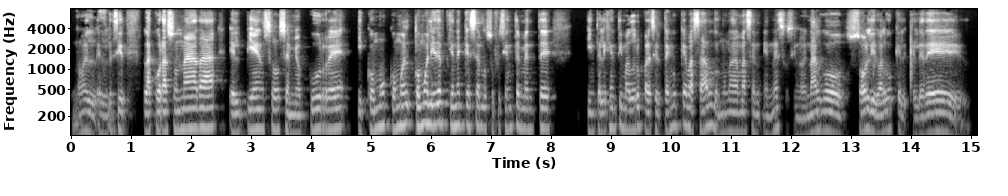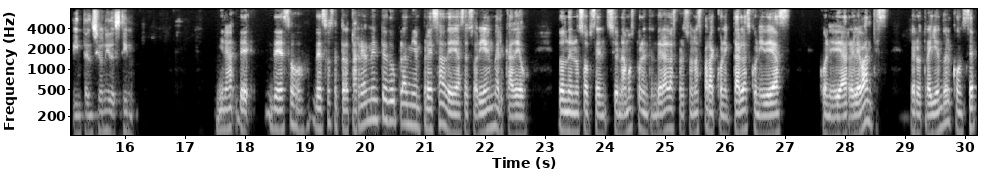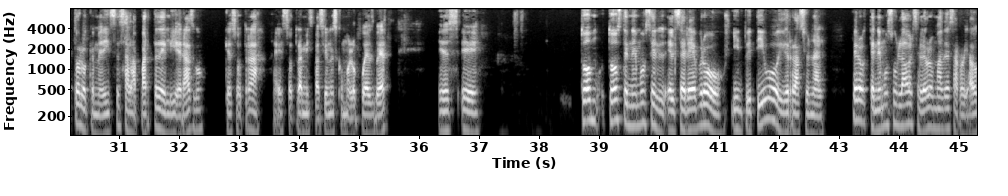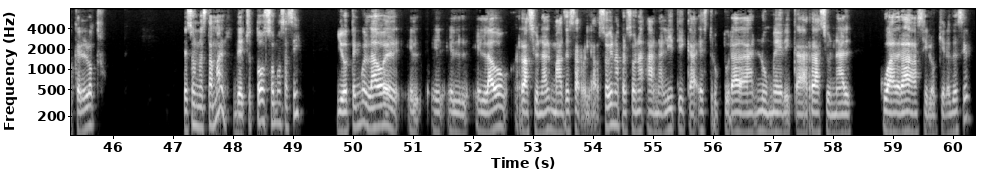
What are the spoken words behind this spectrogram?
¿no? El, decir, la corazonada, el pienso, se me ocurre, y cómo, cómo, el, cómo el líder tiene que ser lo suficientemente inteligente y maduro para decir, tengo que basarlo no nada más en, eso, sino en algo sólido, algo que, le dé intención y destino. Mira, de, eso, de eso se trata. Realmente Dupla mi empresa de asesoría en mercadeo, donde nos obsesionamos por entender a las personas para conectarlas con ideas, con ideas relevantes. Pero trayendo el concepto, lo que me dices a la parte del liderazgo, que es otra, es otra de mis pasiones, como lo puedes ver, es eh, todos tenemos el, cerebro intuitivo y racional, pero tenemos un lado del cerebro más desarrollado que el otro. Eso no está mal, de hecho todos somos así. Yo tengo el lado, el, lado racional más desarrollado. Soy una persona analítica, estructurada, numérica, racional, cuadrada, si lo quieres decir.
